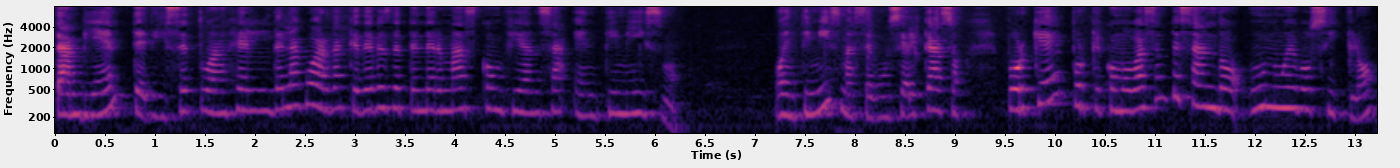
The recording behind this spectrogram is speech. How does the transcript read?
También te dice tu ángel de la guarda que debes de tener más confianza en ti mismo o en ti misma, según sea el caso. ¿Por qué? Porque como vas empezando un nuevo ciclo,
